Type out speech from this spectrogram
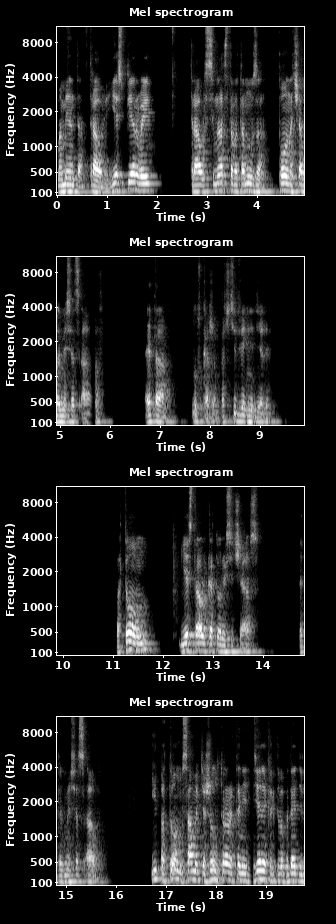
момента в трауре. Есть первый траур 17-го Тамуза по началу месяца Ав. Это ну, скажем, почти две недели. Потом есть траур, который сейчас, это месяц Ав. И потом самый тяжелый траур – это неделя, когда выпадает 9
